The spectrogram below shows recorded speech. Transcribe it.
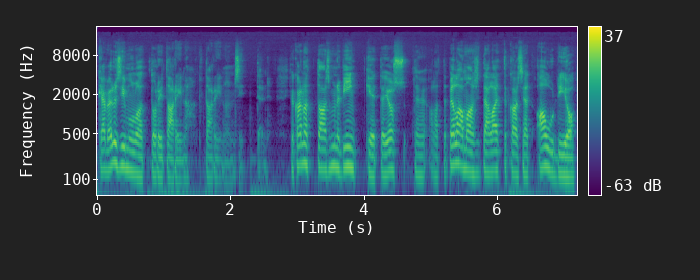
kävelysimulaattoritarina, tarinan sitten. Ja kannattaa semmoinen vinkki, että jos te alatte pelaamaan sitä, laittakaa sieltä audio,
